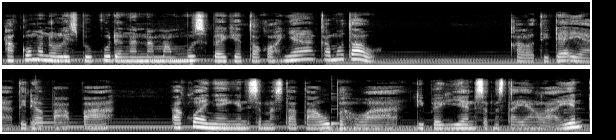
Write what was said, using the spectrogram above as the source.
Aku menulis buku dengan namamu sebagai tokohnya, kamu tahu? Kalau tidak ya tidak apa-apa. Aku hanya ingin semesta tahu bahwa di bagian semesta yang lain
